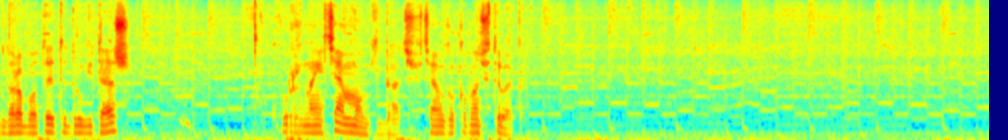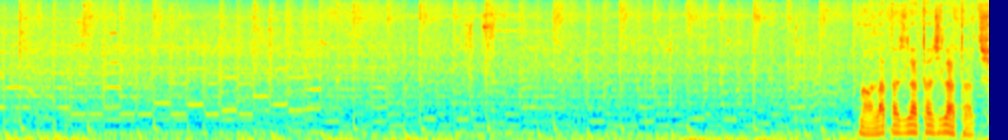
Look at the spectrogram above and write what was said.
do roboty, ty drugi też? Kurna, nie chciałem mąki brać, chciałem go kopnąć w tyłek. No, latać, latać, latać.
